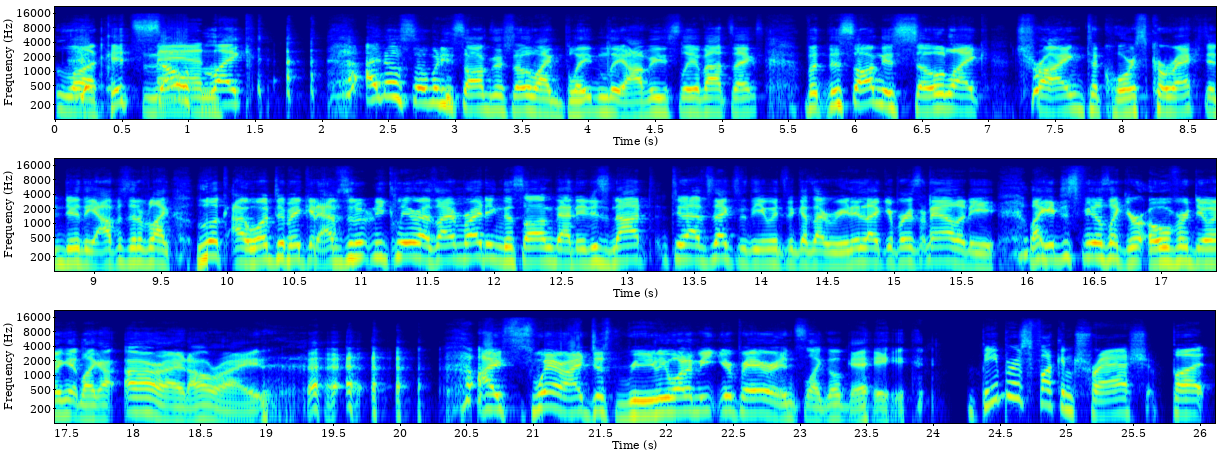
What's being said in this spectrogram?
look, It's man. so like I know so many songs are so like blatantly obviously about sex, but this song is so like trying to course correct and do the opposite of like, look, I want to make it absolutely clear as I'm writing the song that it is not to have sex with you, it's because I really like your personality. Like it just feels like you're overdoing it like uh, all right, all right. I swear I just really want to meet your parents. Like, okay. Bieber's fucking trash, but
